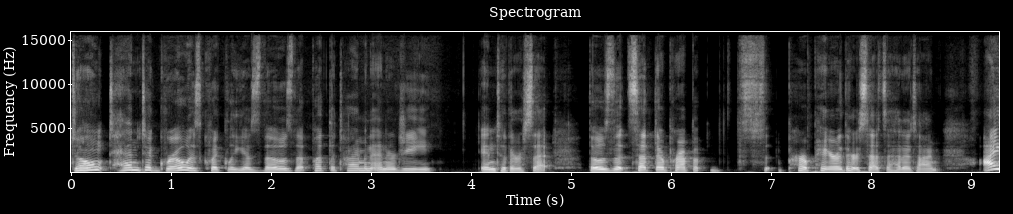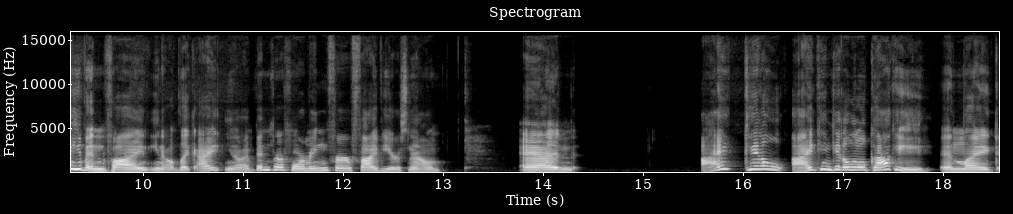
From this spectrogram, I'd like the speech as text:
don't tend to grow as quickly as those that put the time and energy into their set. Those that set their prep prepare their sets ahead of time. I even find, you know, like I, you know, I've been performing for 5 years now and I get a I can get a little cocky and like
